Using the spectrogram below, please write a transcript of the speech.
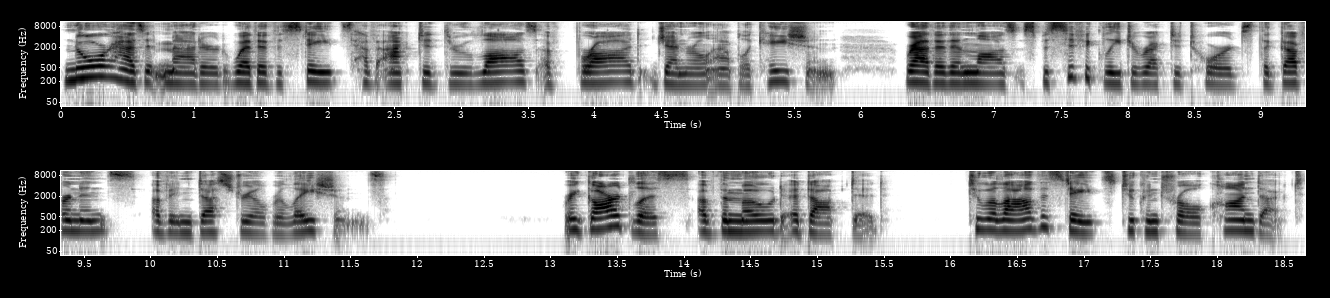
Nor has it mattered whether the states have acted through laws of broad general application rather than laws specifically directed towards the governance of industrial relations. Regardless of the mode adopted, to allow the states to control conduct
